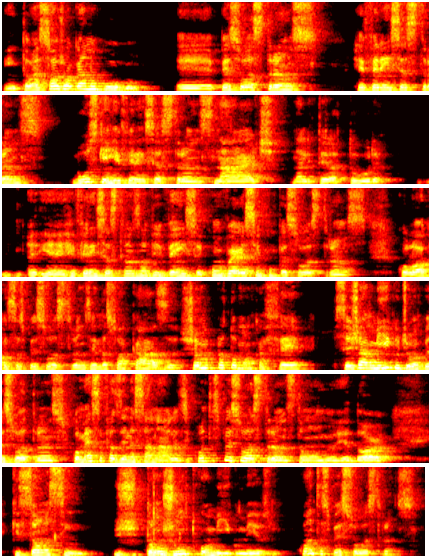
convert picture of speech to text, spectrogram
Então é só jogar no Google é, pessoas trans, referências trans. Busquem referências trans na arte, na literatura, é, é referências trans na vivência. Conversem com pessoas trans. Coloque essas pessoas trans dentro da sua casa. Chama para tomar um café. Seja amigo de uma pessoa trans. Comece a fazer essa análise. Quantas pessoas trans estão ao meu redor que são assim, estão junto comigo mesmo? Quantas pessoas trans?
